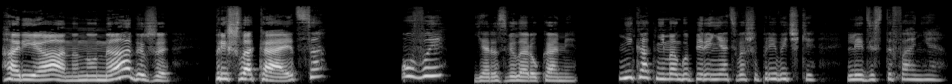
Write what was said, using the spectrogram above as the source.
«Ариана, ну надо же! Пришла каяться?» «Увы», — я развела руками, — «никак не могу перенять ваши привычки, леди Стефания».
